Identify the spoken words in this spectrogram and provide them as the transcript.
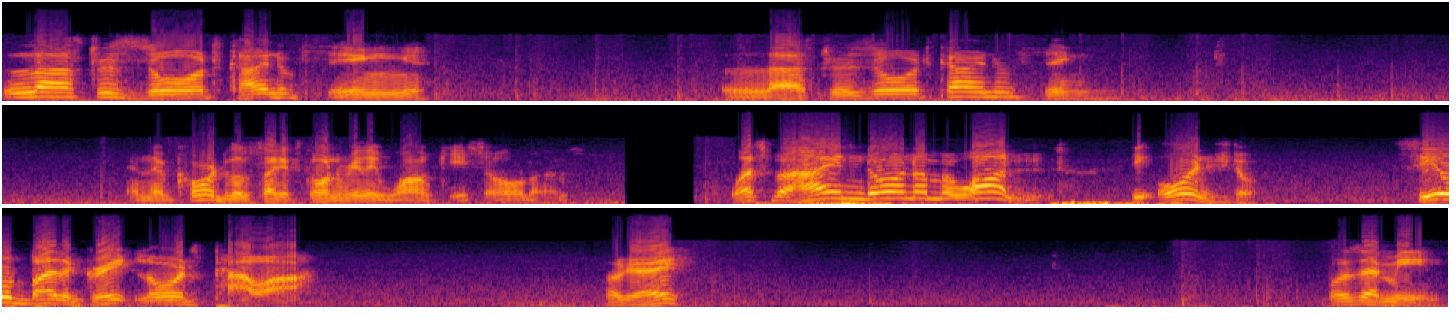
Last resort kind of thing. Last resort kind of thing. And the cord looks like it's going really wonky, so hold on. What's behind door number one? The orange door. Sealed by the Great Lord's power. Okay. What does that mean?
